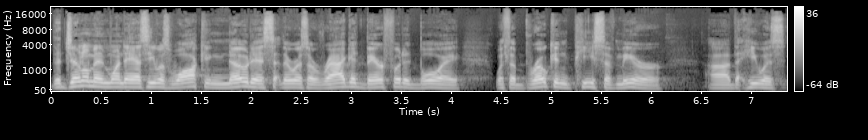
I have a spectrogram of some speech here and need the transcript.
The gentleman, one day as he was walking, noticed that there was a ragged, barefooted boy with a broken piece of mirror uh, that he was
